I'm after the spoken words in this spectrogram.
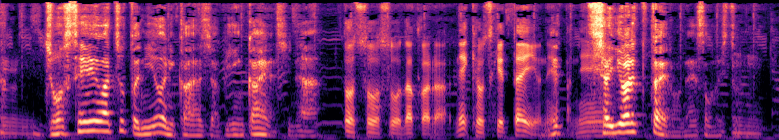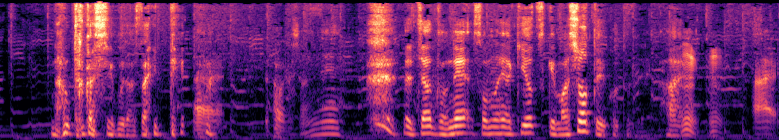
うん女性はちょっと匂いに関しては敏感やしな。そうそうそう、だからね、気をつけたいよね、めっ。ちゃ言われてたやろね、その人に。うんなんとかしてくださいって。はい。そうですよね。ちゃんとね、その辺は気をつけましょうということで。はい。うんうん。はい。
